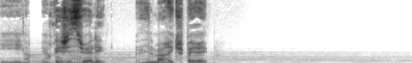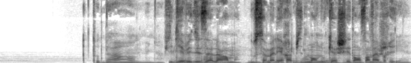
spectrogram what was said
Et j'y suis allée. Il m'a récupérée. Il y avait des alarmes. Nous sommes allés rapidement nous cacher dans un abri.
